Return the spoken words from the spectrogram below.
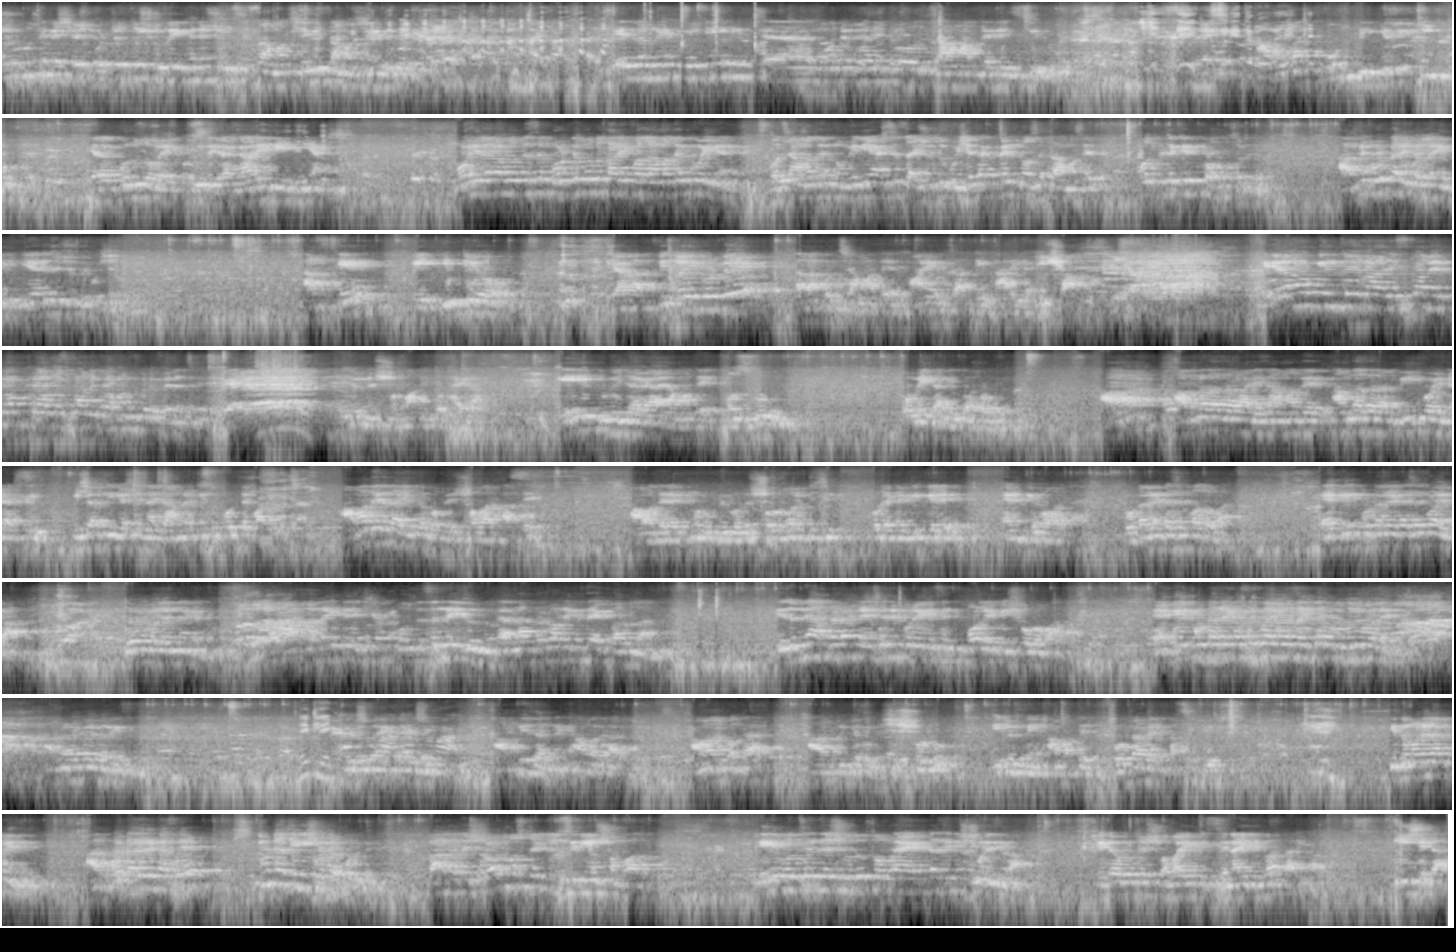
শুরু থেকে শেষ পর্যন্ত শুধু এখানে শুনছি জামাত শিখি জামাত শিখি এই জন্য মিটিং মনে হয় তো জামাতের কোন দিকে কি এরা গরু জবাই করছে এরা গাড়ি দিয়ে নিয়ে আসছে। মহিলারা বলতেছে ভোট দেবো তো আমাদের কই নেন? বলছে আমাদের নমিনি আসছে তাই শুধু বসে থাকবেন নচেত আমাদের প্রত্যেকেরই পথ চলে যাবে। আপনি দাঁড়িয়ে পাল্লাই গিয়ে এসে শুধু বসে। আজকে এই দ্বিতীয় যারা বিজয় করবে, তারা হচ্ছে আমাদের মায়ের জাতি নারীরা ঈশান এরাও কিন্তু এবার ইসলামের পক্ষে অবস্থান গ্রহণ করে ফেলেছে। এই জন্য সম্মানিত ভাইরা, এই দুই জায়গায় আমাদের মজবুত ভূমিকা নিতে হবে আর আপনারা যারা এই যে আমাদের আমরা যারা মিড পয়েন্টে আসছি হিসাব নিকাশে নাই যে আমরা কিছু করতে পারি আমাদের দায়িত্ব হবে সবার কাছে। আমাদের এক মুরব্বী বলে ষোলোবার বেশি করে নাকি গেলে এমপি হওয়া যায়? ভোটারের কাছে কতবার? এক এক কাছে কয়বার? জোরে বলেন না কেন? বলতেছেন এই জন্য, কারণ আপনারা অনেকে তো একবারও জানেন এই জন্য আপনারা টেনশনে পড়ে গেছেন, বলে কি ষোলো বার? এক এক ভোটারের কাছে কয়বার চাইতে হবে? জোরে বলেন আপনারা কয়বার গেছেন দেখলে আপনি জানেন আমার আমার কথা আর দুইটা করে শেষ করব। এই জন্য আমাদের ভোটারের কাছে কিন্তু মনে রাখবেন, আর ভোটারের কাছে দুটা জিনিস মনে করবেন। বাংলাদেশের অলমোস্ট একজন সিনিয়র সম্পাদক। তিনি বলছেন যে শুধু তোমরা একটা জিনিস করে দিবা, সেটা হচ্ছে সবাইকে সেনাই দিবা, তাই কি সেটা?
